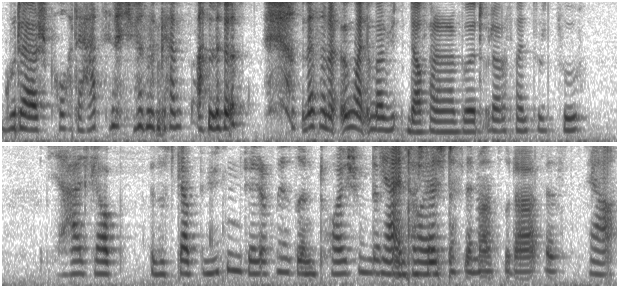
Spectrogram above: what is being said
guter Spruch, der hat sie nicht mehr so ganz alle. Und dass man dann irgendwann immer wütender aufeinander wird. Oder was meinst du dazu? Ja, ich glaube, also ich glaube, wütend wäre auch mehr so Enttäuschung, dass ja, das enttäuscht. Verständnis immer so da ist. Ja.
